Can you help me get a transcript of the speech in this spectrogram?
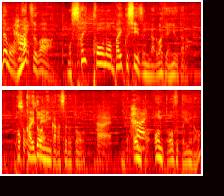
でも、はい夏は、もう最高のバイクシーズンになるわけやん、言うたら。北海道民からすると、はい。オンと、はいオンとオフというの？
